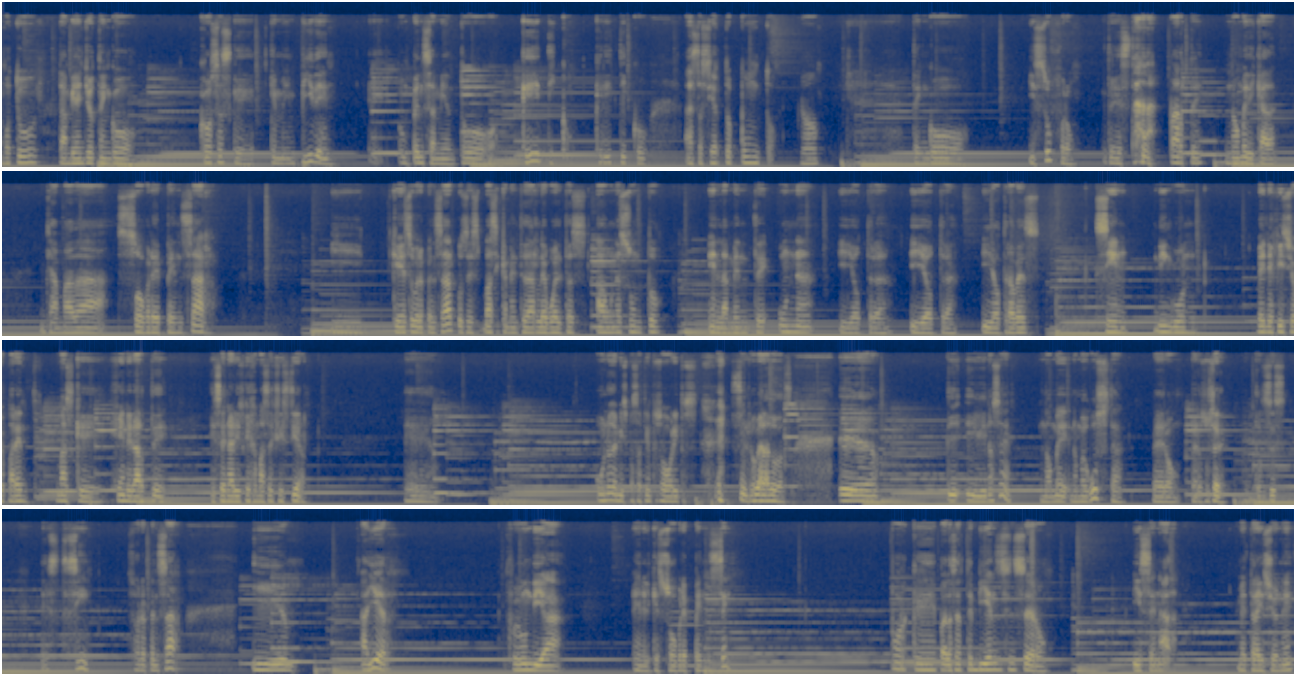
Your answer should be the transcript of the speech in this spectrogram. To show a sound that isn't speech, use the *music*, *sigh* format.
como tú, también yo tengo cosas que, me impiden eh, un pensamiento crítico, crítico hasta cierto punto, ¿no? Tengo y sufro de esta *laughs* parte no medicada llamada sobrepensar. ¿Y qué es sobrepensar? Pues es básicamente darle vueltas a un asunto en la mente una y otra y otra y otra vez sin ningún beneficio aparente más que generarte escenarios que jamás existieron. Eh, uno de mis pasatiempos favoritos, *laughs* sin lugar a dudas. Eh, y, no sé, no me, no me gusta, pero, pero sucede. Entonces, este, sí, sobrepensar. Y ayer fue un día en el que sobrepensé. Porque, para serte bien sincero, hice nada. Me traicioné.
